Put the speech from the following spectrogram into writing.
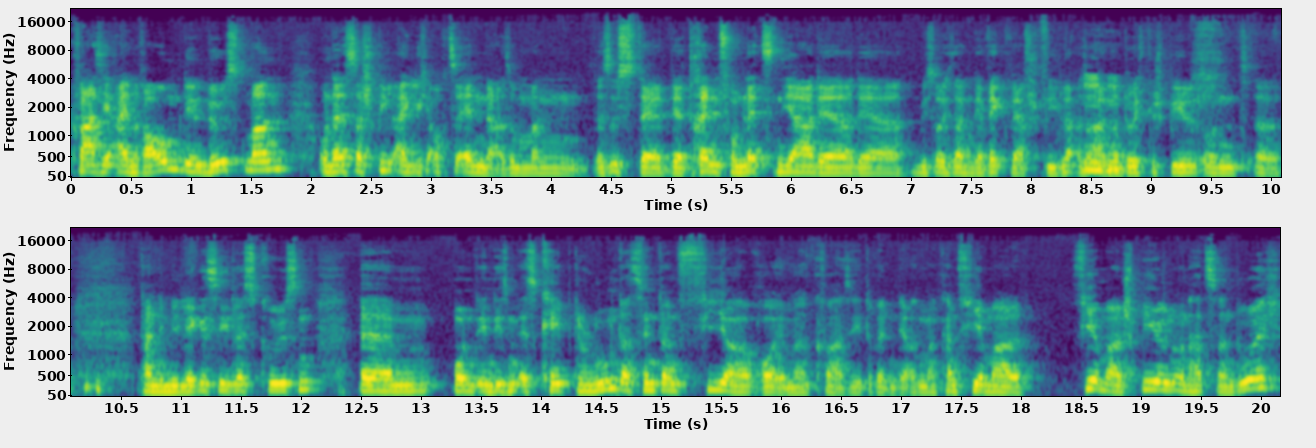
quasi ein Raum, den löst man und dann ist das Spiel eigentlich auch zu Ende. Also man, das ist der, der Trend vom letzten Jahr, der, der, wie soll ich sagen, der Wegwerfspiele. Also einmal durchgespielt und äh, Pandemie Legacy lässt grüßen. Ähm, und in diesem Escape the Room, das sind dann vier Räume quasi drin. Also man kann viermal viermal spielen und hat es dann durch.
